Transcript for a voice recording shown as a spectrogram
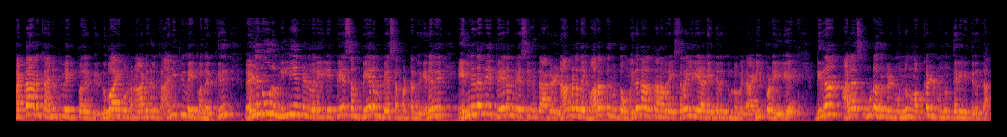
கட்டாருக்கு அனுப்பி வைப்பதற்கு துபாய் போன்ற நாடுகளுக்கு அனுப்பி வைப்பதற்கு எழுநூறு மில்லியன்கள் வரையிலே பேசம் பேரம் பேசப்பட்டது. எனவே என்னிடமே பேரம் பேசுகின்றார்கள். நாங்கள் அதை மறத்து விட்டோம் இதனால் தான் அவரை சிறையிலே அடைத்திருக்கின்றோம் என்ற அடிப்படையிலே டிரான் அலஸ் ஊடகங்கள் முன்னும் மக்கள் முன்னும் தெரிவித்திருந்தார்.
